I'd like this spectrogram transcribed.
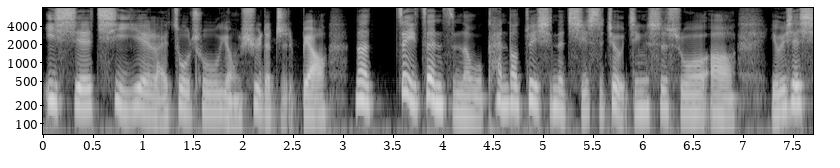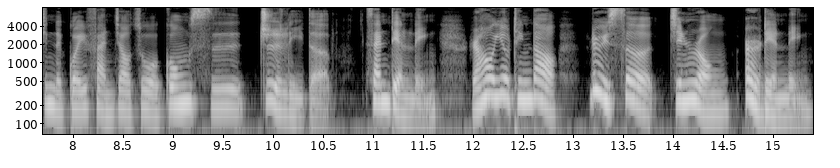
一些企业来做出永续的指标。那这一阵子呢，我看到最新的其实就已经是说，呃，有一些新的规范叫做公司治理的三点零，然后又听到绿色金融二点零。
